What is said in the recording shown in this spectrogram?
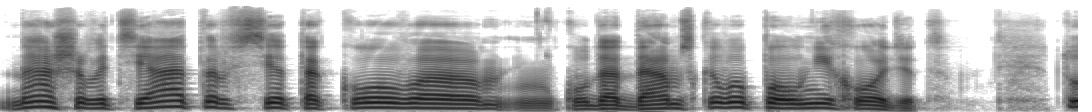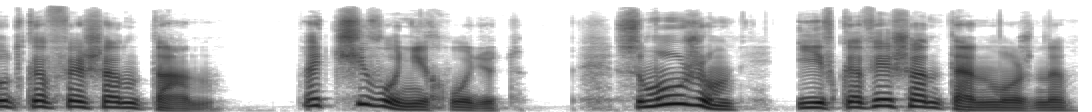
«Нашего театр все такого, куда дамского пол не ходит. Тут кафе «Шантан». Отчего не ходит? С мужем и в кафе «Шантан» можно».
